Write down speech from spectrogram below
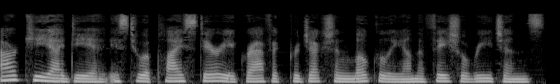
Our key idea is to apply stereographic projection locally on the facial regions.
